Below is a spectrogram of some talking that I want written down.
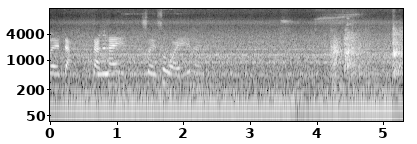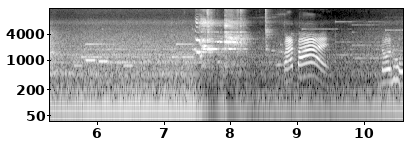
เลยจ้ะจัดให้สวยๆเลยไปไปโดนหู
